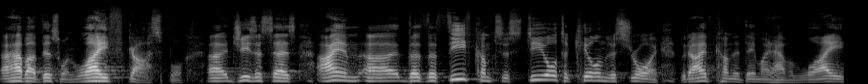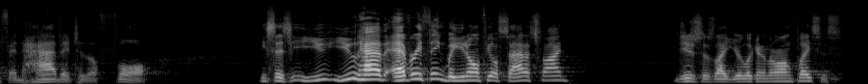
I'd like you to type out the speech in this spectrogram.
Uh, how about this one? Life gospel. Uh, Jesus says, I am, uh, the, the thief comes to steal, to kill, and destroy, but I've come that they might have life and have it to the full. He says, You, you have everything, but you don't feel satisfied? Jesus is like, You're looking in the wrong places.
